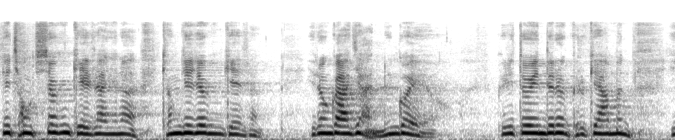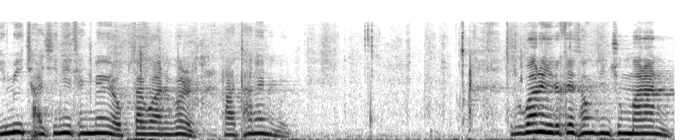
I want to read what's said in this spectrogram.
거예요. 정치적인 계산이나 경제적인 계산 이런 거 하지 않는 거예요. 그리스도인들은 그렇게 하면 이미 자신이 생명이 없다고 하는 걸 나타내는 거예요. 누가는 이렇게 성진 충만한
